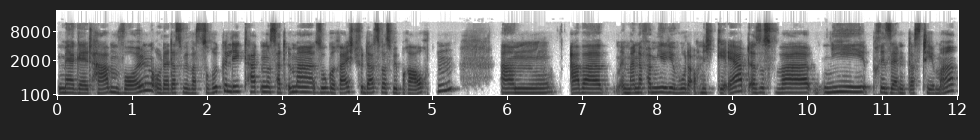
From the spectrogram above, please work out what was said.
mehr Geld haben wollen oder dass wir was zurückgelegt hatten. Es hat immer so gereicht für das, was wir brauchten. Ähm, aber in meiner Familie wurde auch nicht geerbt. Also es war nie präsent, das Thema.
